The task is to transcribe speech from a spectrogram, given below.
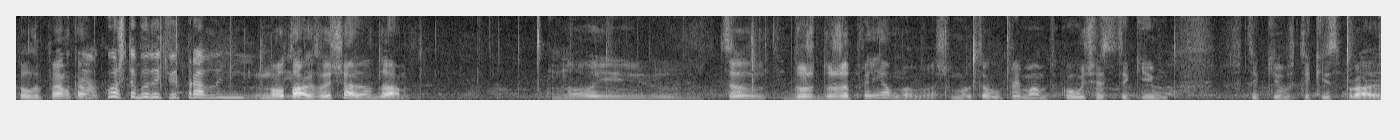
Пилипенка. Кошти будуть відправлені. Ну так, звичайно, так. Да. Ну і це дуже дуже приємно, що ми приймаємо таку участь в, таким, в, таким, в такій справі.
